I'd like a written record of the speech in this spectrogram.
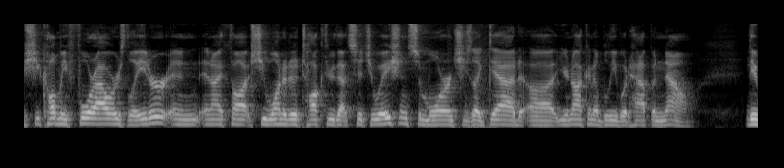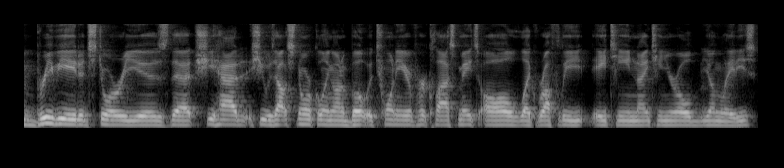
She called me four hours later, and, and I thought she wanted to talk through that situation some more. And she's like, Dad, uh, you're not going to believe what happened now. The abbreviated story is that she had she was out snorkeling on a boat with 20 of her classmates, all like roughly 18, 19 year old young ladies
